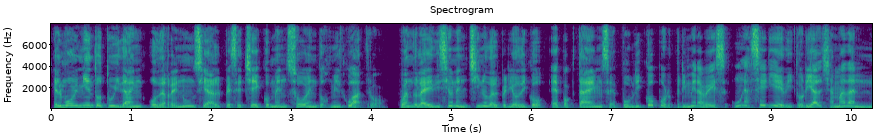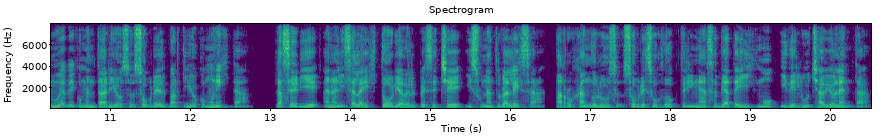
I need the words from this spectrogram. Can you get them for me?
El movimiento Tuidang o de renuncia al PSC comenzó en 2004, cuando la edición en chino del periódico Epoch Times publicó por primera vez una serie editorial llamada Nueve comentarios sobre el Partido Comunista. La serie analiza la historia del PSC y su naturaleza, arrojando luz sobre sus doctrinas de ateísmo y de lucha violenta.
